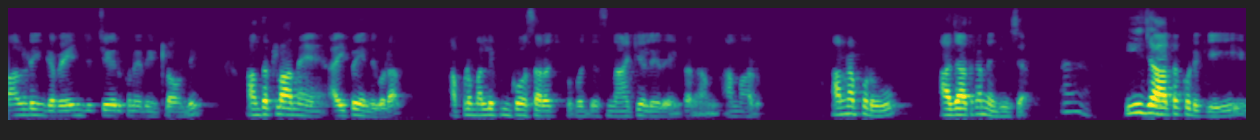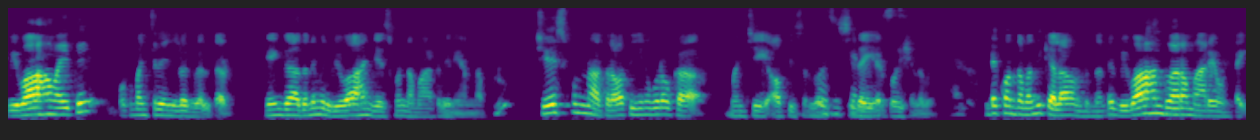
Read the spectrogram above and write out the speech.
ఆల్రెడీ ఇంకా రేంజ్ చేరుకునేది ఇంట్లో ఉంది. అంతట్లో ఆమె అయిపోయింది కూడా. అప్పుడు మళ్ళీ ఇంకోసారి వచ్చి ప్రపోజ్ చేసి నాకే లేదు ఏంటని అన్- అన్నాడు. అన్నప్పుడు ఆ జాతకాన్ని నేను చూశాను ఈ జాతకుడికి వివాహం అయితే ఒక మంచి రేంజ్లోకి వెళ్తాడు. ఏం కాదని మీరు వివాహం చేసుకోండి నా మాట విని అన్నప్పుడు. చేసుకున్న తర్వాత ఈయన కూడా ఒక మంచి ఆఫీసర్లో Position ఇదయ్యారు లో అంటే కొంతమందికి ఎలా ఉంటుందంటే వివాహం ద్వారా మారే ఉంటాయి.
